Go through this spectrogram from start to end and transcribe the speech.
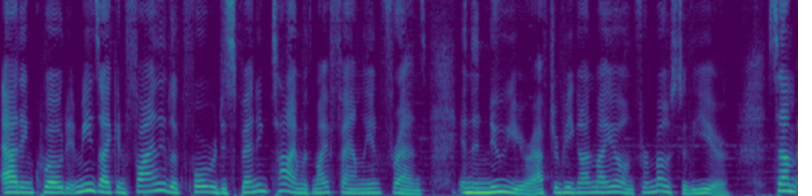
adding, quote, it means I can finally look forward to spending time with my family and friends in the new year after being on my own for most of the year. Some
